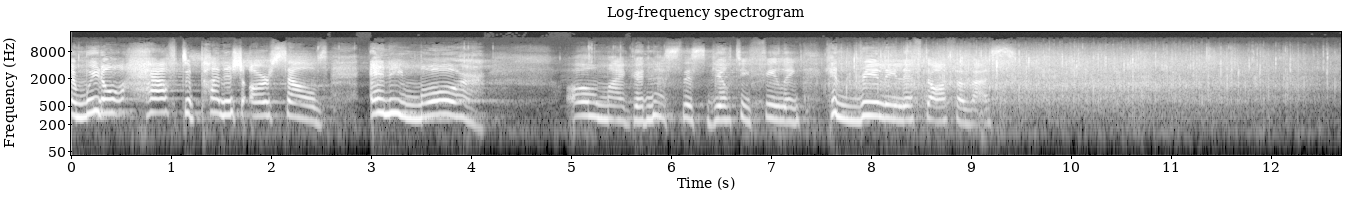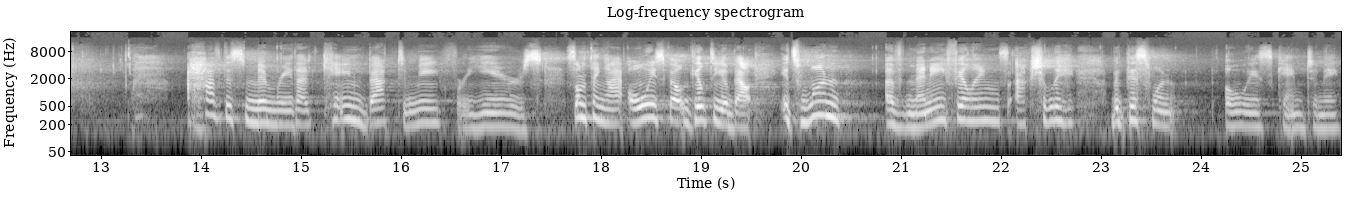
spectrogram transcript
And we don't have to punish ourselves anymore. Oh my goodness, this guilty feeling can really lift off of us. Have this memory that came back to me for years, something I always felt guilty about. It's one of many feelings, actually, but this one always came to me.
